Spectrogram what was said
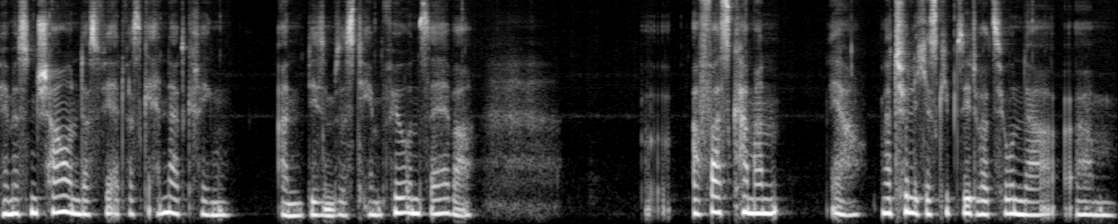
wir müssen schauen, dass wir etwas geändert kriegen an diesem System für uns selber. Auf was kann man, ja, natürlich, es gibt Situationen, da ähm,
